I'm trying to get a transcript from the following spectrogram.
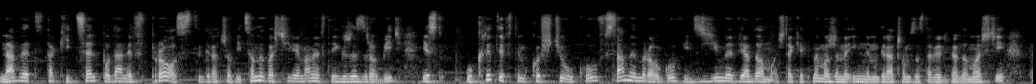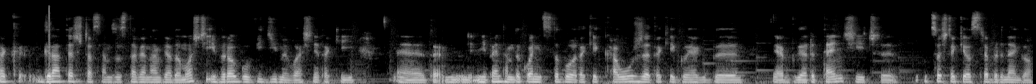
nawet taki cel podany wprost graczowi, co my właściwie mamy w tej grze zrobić, jest ukryty w tym kościółku, w samym rogu widzimy wiadomość. Tak jak my możemy innym graczom zostawiać wiadomości, tak gra też czasem zostawia nam wiadomości i w rogu widzimy właśnie taki, e, nie, pamiętam dokładnie co to było, takie kałuże takiego jakby, jakby rtęci, czy coś takiego srebrnego.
